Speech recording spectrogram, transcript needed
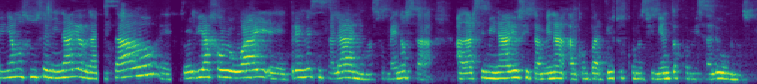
Teníamos un seminario organizado. Este, él viaja a Uruguay eh, tres veces al año, más o menos, a, dar seminarios y también a compartir sus conocimientos con mis alumnos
